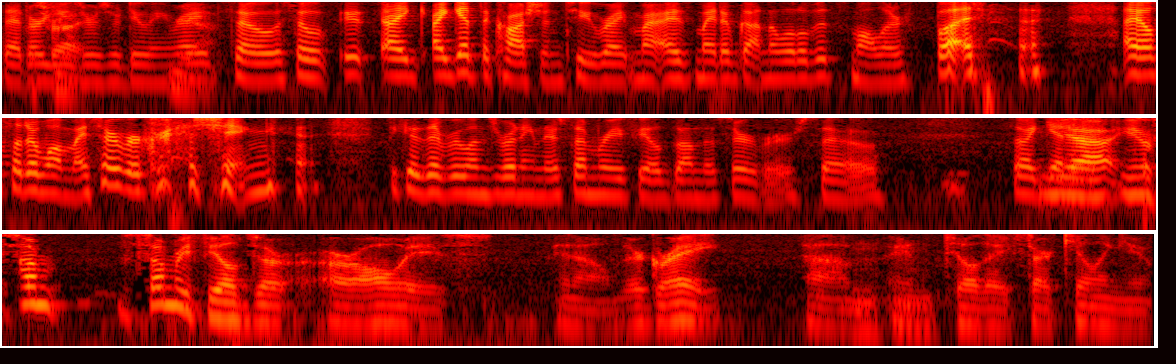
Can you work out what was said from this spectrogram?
that our right. users are doing, right? Yeah. So, so it, I, I get the caution too, right? My eyes might have gotten a little bit smaller, but I also don't want my server crashing because everyone's running their summary fields on the server. So, so I get yeah, it. you know, some summary fields are, are always, you know, they're great um, Mhm. until they start killing you.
